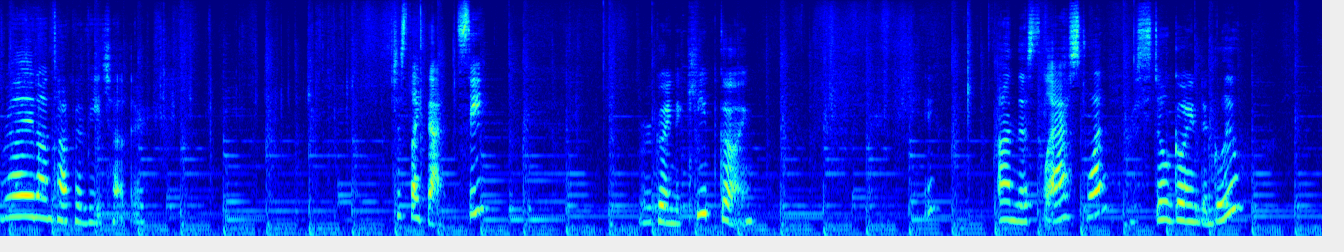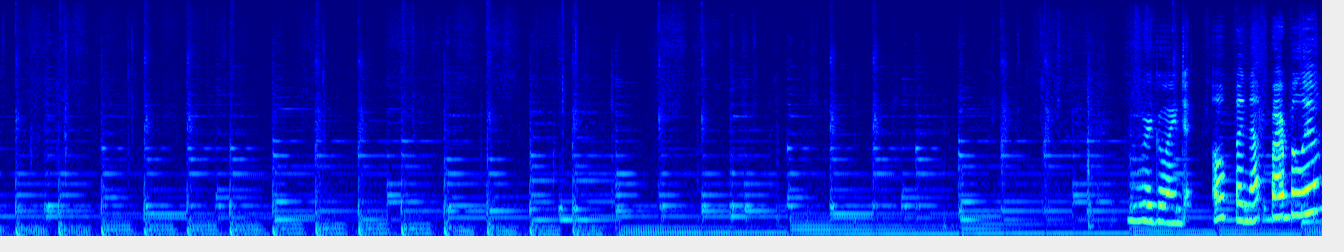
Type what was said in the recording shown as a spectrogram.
Right on top of each other. Just like that, see? We're going to keep going. On this last one, we're still going to glue. We're going to open up our balloon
